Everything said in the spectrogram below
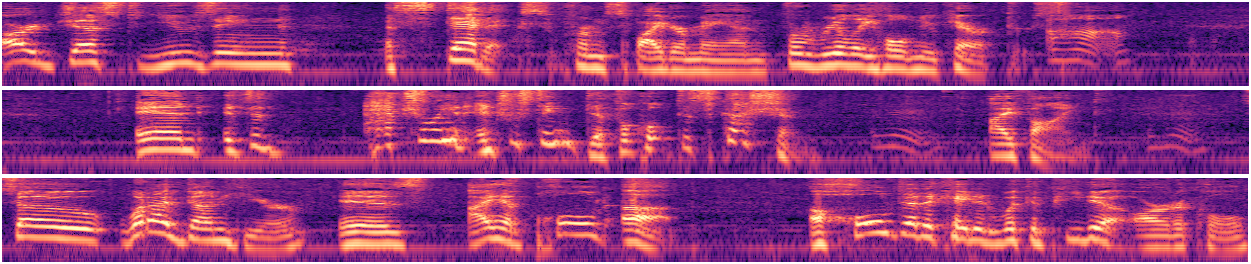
are just using aesthetics from Spider Man for really whole new characters. Uh-huh. And it's a actually an interesting, difficult discussion. I find. So what I've done here is I have pulled up a whole dedicated Wikipedia article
